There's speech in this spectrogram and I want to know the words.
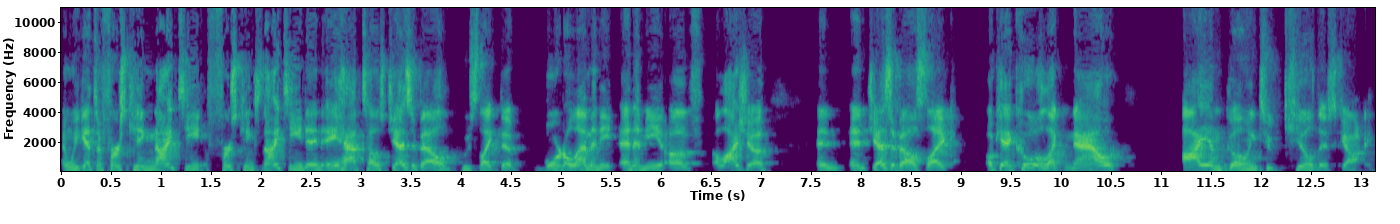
and we get to First King 19, First Kings 19, and Ahab tells Jezebel, who's like the mortal enemy, enemy of Elijah, and and Jezebel's like, okay, cool, like now I am going to kill this guy,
